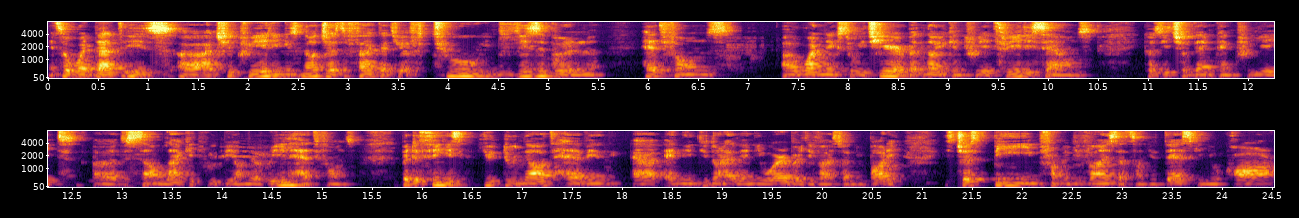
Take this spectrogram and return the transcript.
And so what that is uh, actually creating is not just the fact that you have two invisible headphones uh, one next to each ear but now you can create 3d sounds because each of them can create uh, the sound like it would be on your real headphones but the thing is, you do not having uh, any, you don't have any wearable device on your body. It's just beam from a device that's on your desk in your car,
